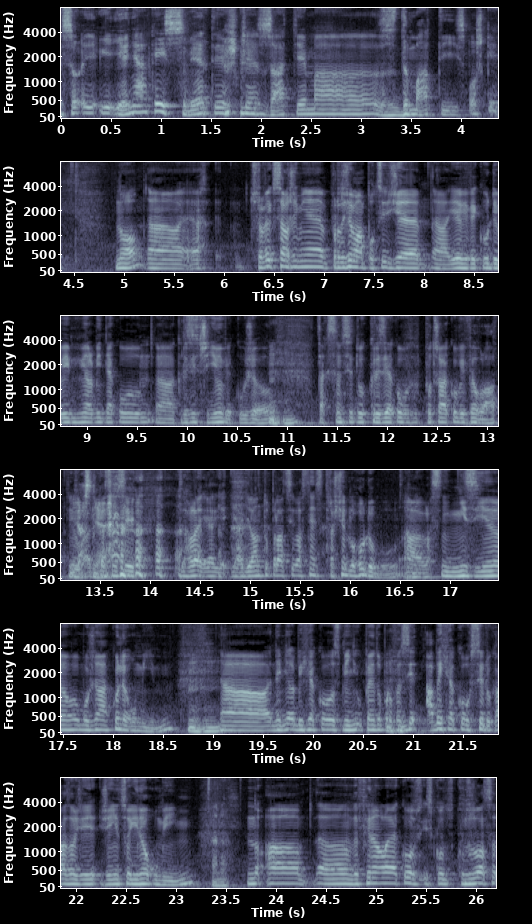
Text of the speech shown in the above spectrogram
jsou, je, je nějaký svět ještě za těma zdmatý spořky? No, uh, já- člověk samozřejmě, protože mám pocit, že uh, je v věku, kdyby měl mít nějakou uh, krizi středního věku, že jo, mm-hmm. tak jsem si tu krizi jako potřeboval jako vyvolat. jo. Jasně. A říkal jsem si, hele, já, já, dělám tu práci vlastně strašně dlouhou dobu a vlastně nic jiného možná jako neumím. Mm-hmm. Uh, neměl bych jako změnit úplně tu profesi, mm-hmm. abych jako si dokázal, že, že něco jiného umím. Ano. No a uh, ve finále jako konzultoval se,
